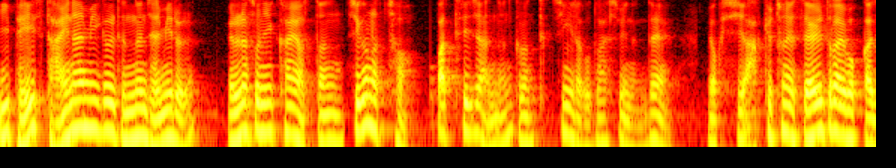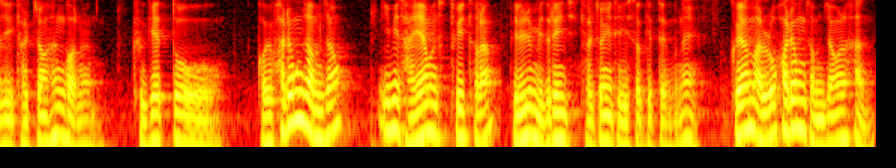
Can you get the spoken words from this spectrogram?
이 베이스 다이나믹을 듣는 재미를 엘라소니카의 어떤 시그너처 빠뜨리지 않는 그런 특징이라고도 할 수 있는데 역시 아큐톤의 셀 드라이버까지 결정한 거는 그게 또 거의 활용 점정 이미 다이아몬드 트위터랑 베릴륨 미드레인지 결정이 돼 있었기 때문에 그야말로 활용 점정을 한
